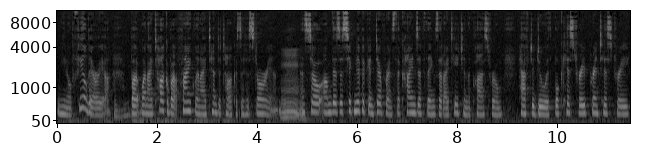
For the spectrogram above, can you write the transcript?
you know, field area. Mm-hmm. But when I talk about Franklin, I tend to talk as a historian, mm. and so um, there's a significant difference. The kinds of things that I teach in the classroom have to do with book history, print history,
